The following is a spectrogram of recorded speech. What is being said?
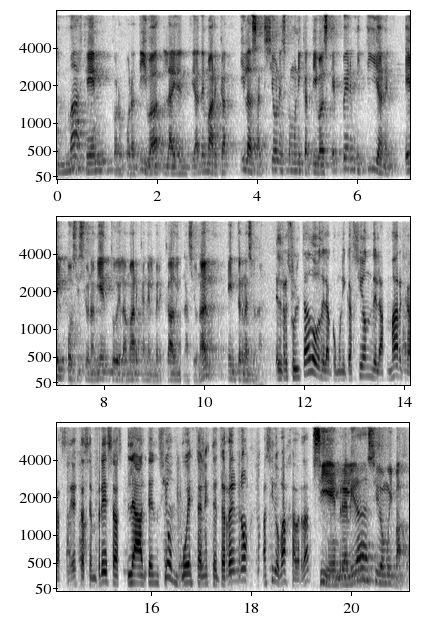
imagen corporativa, la identidad de marca y las acciones comunicativas que permitían el posicionamiento de la marca en el mercado nacional e internacional el resultado de la comunicación de las marcas de estas empresas, la atención puesta en este terreno ha sido baja, ¿verdad? Sí, en realidad ha sido muy bajo.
